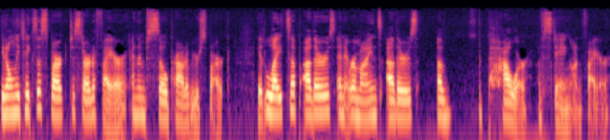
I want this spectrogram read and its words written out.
It only takes a spark to start a fire, and I'm so proud of your spark. It lights up others and it reminds others of the power of staying on fire.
